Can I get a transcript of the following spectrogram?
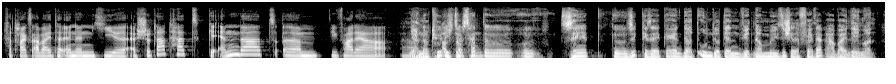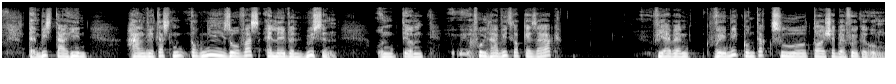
VertragsarbeiterInnen hier erschüttert hat, geändert? Ähm, wie war der ähm, ja natürlich das hat äh, sehr äh, sich sehr geändert unter den vietnamesischen Vertragsarbeitern denn bis dahin haben wir das noch nie so was erleben müssen und ähm, vorhin habe ich doch gesagt wir haben wenig Kontakt zur deutschen Bevölkerung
